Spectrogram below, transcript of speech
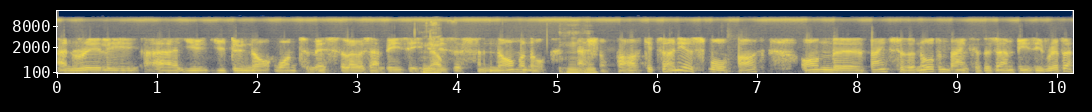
and really, uh, you you do not want to miss the Lower Zambezi. No. It is a phenomenal national park. It's only a small park on the banks of the northern bank of the Zambezi River.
